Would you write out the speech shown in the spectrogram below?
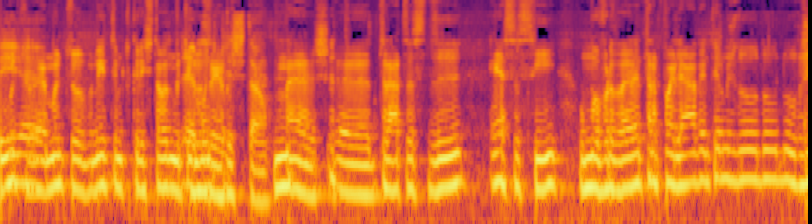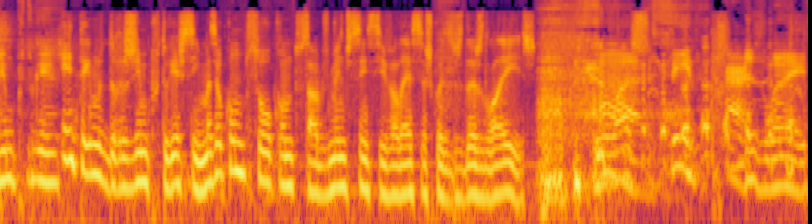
muito, é- é muito bonito e muito cristão admitir É os muito erros. cristão. Mas eh, trata-se de, essa sim, uma verdadeira atrapalhada em termos do, do, do regime português. Em termos de regime português, sim, mas eu como sou, como tu sabes, menos sensível a essas coisas das leis, eu ah, acho sim, as leis.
